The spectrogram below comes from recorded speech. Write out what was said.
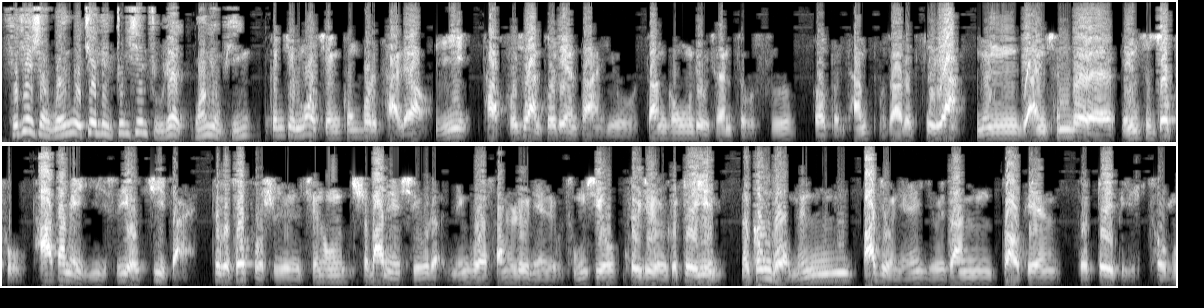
福建省文物鉴定中心主任王永平：根据目前公布的材料，一，它佛像坐垫上有“张公六全走私”和“本堂普照”的字样。我们阳春的临时族谱，它上面也是有记载。这个族谱是乾隆十八年修的，民国三十六年有重修，这个就有一个对应。那跟我们八九年有一张照片的对比，头部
